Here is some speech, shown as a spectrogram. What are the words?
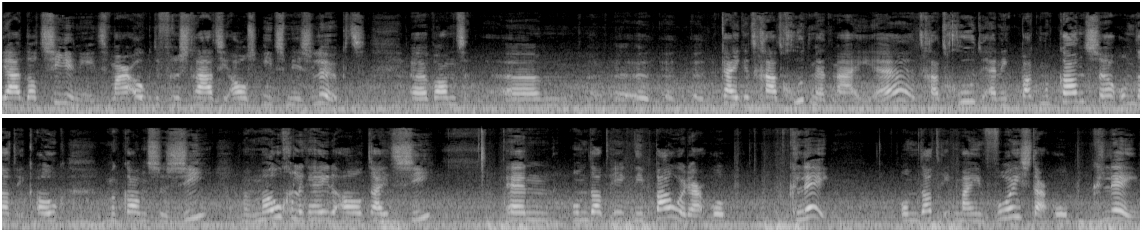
Ja, dat zie je niet. Maar ook de frustratie als iets mislukt. Uh, want um, uh, uh, kijk, het gaat goed met mij. Hè? Het gaat goed en ik pak mijn kansen omdat ik ook mijn kansen zie. Mijn mogelijkheden altijd zie. En omdat ik die power daarop claim. Omdat ik mijn voice daarop claim.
